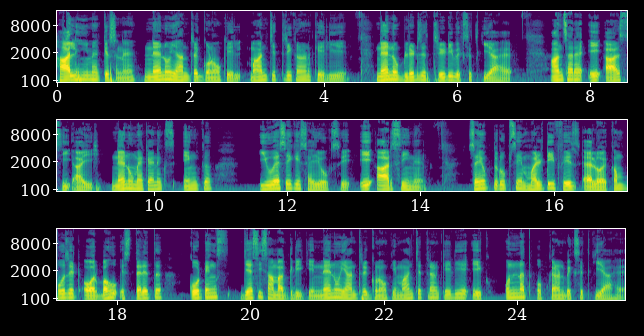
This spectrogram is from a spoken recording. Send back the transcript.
हाल ही में किसने नैनो यांत्रिक गुणों के मानचित्रीकरण के लिए नैनो ब्लिड्स थ्री विकसित किया है? आंसर है A R C I. Nano mechanics Inc USA के सहयोग से ए आर सी ने संयुक्त रूप से मल्टी फ़ेज़ एलोय, कंपोजिट और बहुस्तरित कोटिंग्स जैसी सामग्री के नैनो यांत्रिक गुणों के मानचित्रण के लिए एक उन्नत उपकरण विकसित किया है।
